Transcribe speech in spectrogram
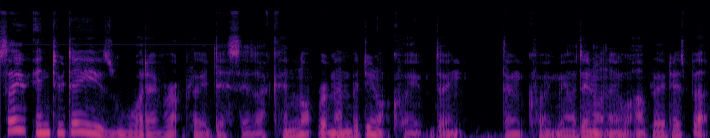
So in today's whatever upload this is, I cannot remember. Do not quote. Don't don't quote me. I do not know what upload is. But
